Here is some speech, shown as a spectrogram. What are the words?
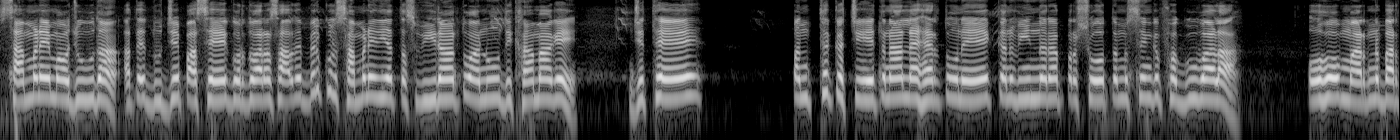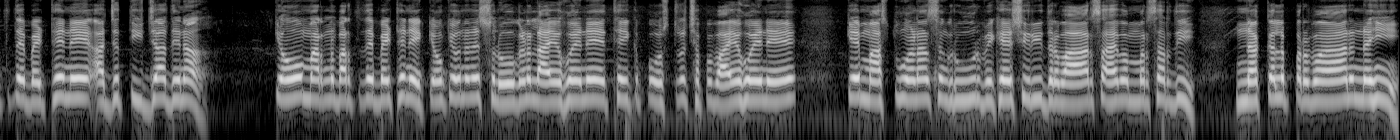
ਸਾਹਮਣੇ ਮੌਜੂਦ ਹਾਂ ਅਤੇ ਦੂਜੇ ਪਾਸੇ ਗੁਰਦੁਆਰਾ ਸਾਹਿਬ ਦੇ ਬਿਲਕੁਲ ਸਾਹਮਣੇ ਦੀਆਂ ਤਸਵੀਰਾਂ ਤੁਹਾਨੂੰ ਦਿਖਾਵਾਂਗੇ, ਜਿੱਥੇ ਪੰਥਕ ਚੇਤਨਾ ਲਹਿਰ ਤੋਂ ਨੇ ਕਨਵੀਨਰ ਪ੍ਰਸ਼ੋਤਮ ਸਿੰਘ ਫੱਗੂਵਾਲਾ ਉਹ ਮਰਨ ਵਰਤ ਤੇ ਬੈਠੇ ਨੇ ਅੱਜ ਤੀਜਾ ਦਿਨ ਆ। ਕਿਉਂ ਮਰਨ ਵਰਤ ਤੇ ਬੈਠੇ ਨੇ? ਕਿਉਂਕਿ ਉਹਨਾਂ ਨੇ ਸਲੋਗਨ ਲਾਏ ਹੋਏ ਨੇ, ਇੱਥੇ ਇੱਕ ਪੋਸਟਰ ਛਪਵਾਏ ਹੋਏ ਨੇ ਕਿ ਮਸਤੂਆਣਾ ਸੰਗਰੂਰ ਵਿਖੇ ਸ੍ਰੀ ਦਰਬਾਰ ਸਾਹਿਬ ਅੰਮ੍ਰਿਤਸਰ ਦੀ ਨਕਲ ਪ੍ਰਵਾਨ ਨਹੀਂ।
